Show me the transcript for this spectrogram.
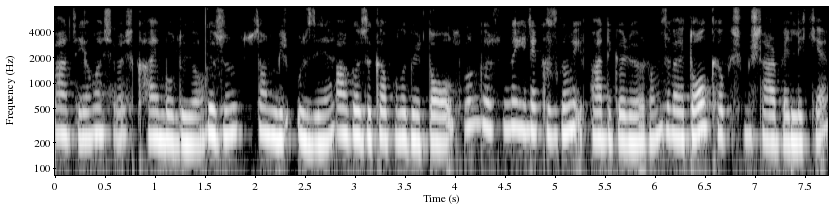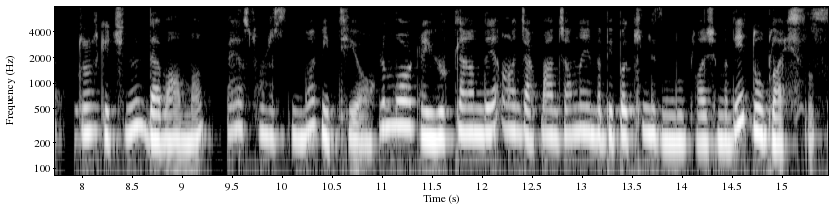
Bence yavaş yavaş kayboluyor. Gözünü tutan bir Uzi. Sağ gözü kapalı bir Dol. Bunun gözünde yine kızgın bir ifade görüyorum. Uzi ve Dol kapışmışlar belli ki. Gördüğünüz geçinin devamı ve sonrasında bitiyor. Bölüm orada yüklendi ancak ben canlı yayında bir bakayım dedim dublaj mı diye dublajsız.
